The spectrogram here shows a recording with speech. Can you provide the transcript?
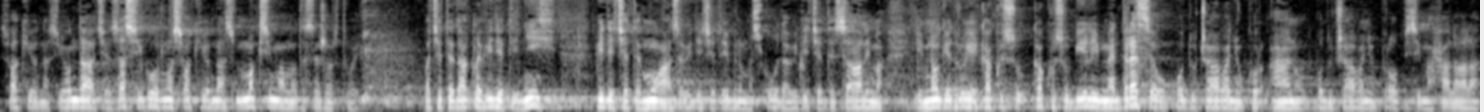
Svaki od nas. I onda će zasigurno svaki od nas maksimalno da se žrtvuje. Pa ćete dakle vidjeti njih, vidjet ćete Muaza, vidjet ćete Ibn Mas'uda, vidjet ćete Salima i mnoge druge kako su, kako su bili medrese u podučavanju Kur'anu, podučavanju propisima halala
